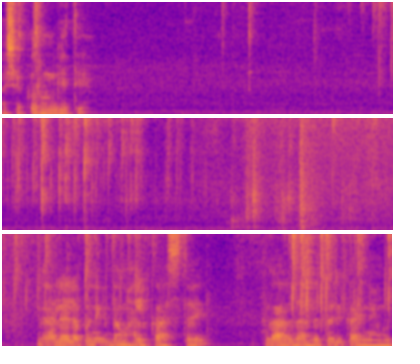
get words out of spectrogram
अशा करून घेते. घालायला पण एकदम हलका आहे गार झालं तरी काय नाही होत.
